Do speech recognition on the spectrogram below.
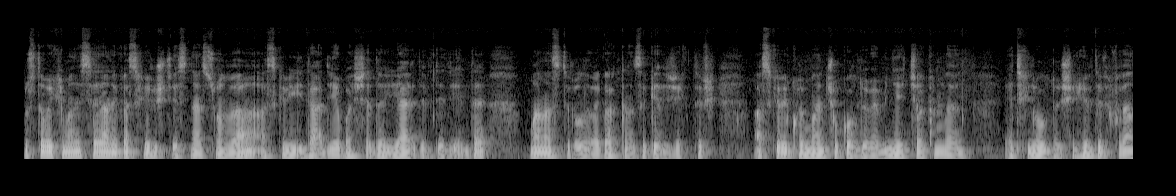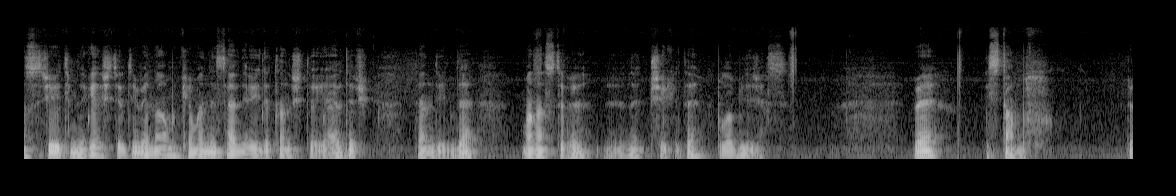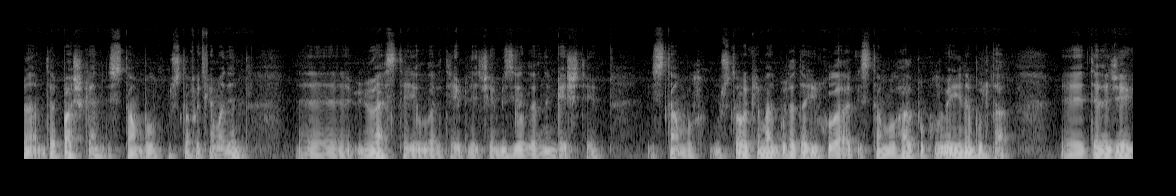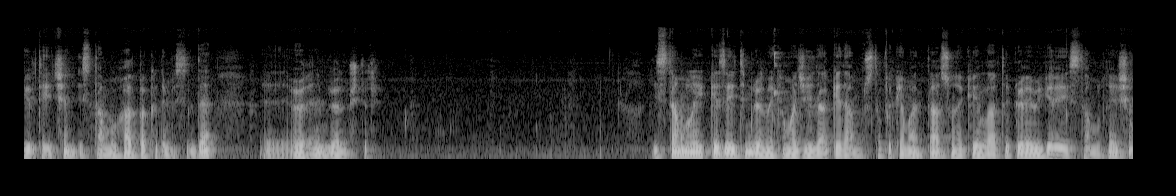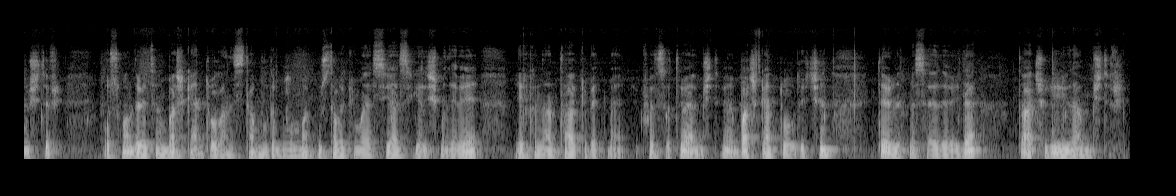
Mustafa Kemal'in Selanik askeri rüştiyesinden sonra askeri idadiye başladığı yerdir dediğinde manastır olarak aklınıza gelecektir. Askeri kurumların çok olduğu ve milliyetçi akımların etkili olduğu şehirdir. Fransızca eğitimini geliştirdiği ve Namık Kemal'in eserleriyle tanıştığı yerdir dendiğinde manastırı e, net bir şekilde bulabileceğiz. Ve İstanbul dönemde başkent İstanbul Mustafa Kemal'in e, üniversite yılları diyebileceğimiz yıllarının geçtiği İstanbul. Mustafa Kemal burada ilk olarak İstanbul Harp Okulu ve yine burada e, dereceye girdiği için İstanbul Harp Akademisi'nde e, öğrenim görmüştür. İstanbul'a ilk kez eğitim görmek amacıyla gelen Mustafa Kemal daha sonraki yıllarda görevi gereği İstanbul'da yaşamıştır. Osmanlı Devleti'nin başkenti olan İstanbul'da bulunmak Mustafa Kemal'e siyasi gelişmeleri yakından takip etme fırsatı vermiştir. Yani başkentte olduğu için devlet meseleleriyle daha çok ilgilenmiştir.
